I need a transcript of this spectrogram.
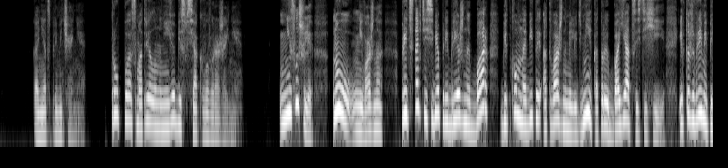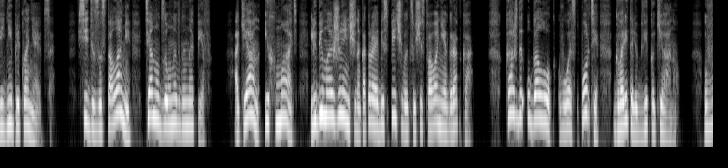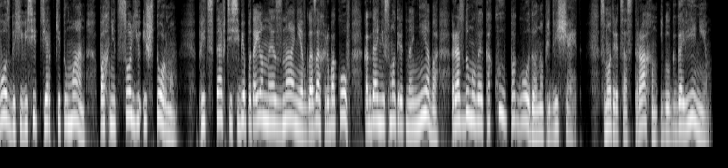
Конец примечания. Труппа смотрела на нее без всякого выражения. «Не слышали? Ну, неважно. Представьте себе прибрежный бар, битком набитый отважными людьми, которые боятся стихии и в то же время перед ней преклоняются. Сидя за столами, тянут за унывный напев. Океан — их мать, любимая женщина, которая обеспечивает существование городка. Каждый уголок в Уэстпорте говорит о любви к океану. В воздухе висит терпкий туман, пахнет солью и штормом. Представьте себе потаенное знание в глазах рыбаков, когда они смотрят на небо, раздумывая, какую погоду оно предвещает. Смотрят со страхом и благоговением.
